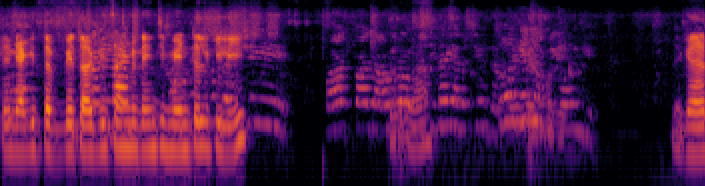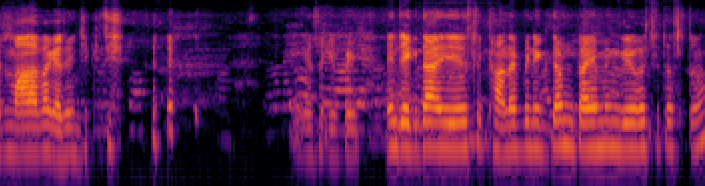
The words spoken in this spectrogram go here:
त्यांनी अगदी तब्येत अगदी चांगली त्यांची मेंटल केली बघा. गळ्यात माळा बघा त्यांची किती सगळे पै त्यांचे एकदा हे खाणं पिणं एकदम टायमिंग व्यवस्थित असतं.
